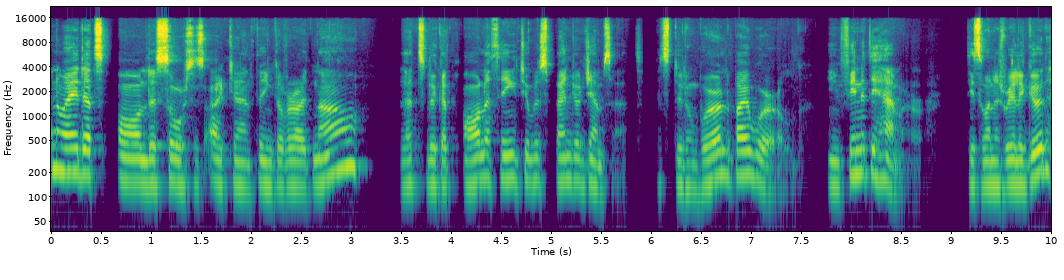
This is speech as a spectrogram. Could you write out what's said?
Anyway, that's all the sources I can think of right now. Let's look at all the things you will spend your gems at. Let's do them world by world. Infinity Hammer. This one is really good.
